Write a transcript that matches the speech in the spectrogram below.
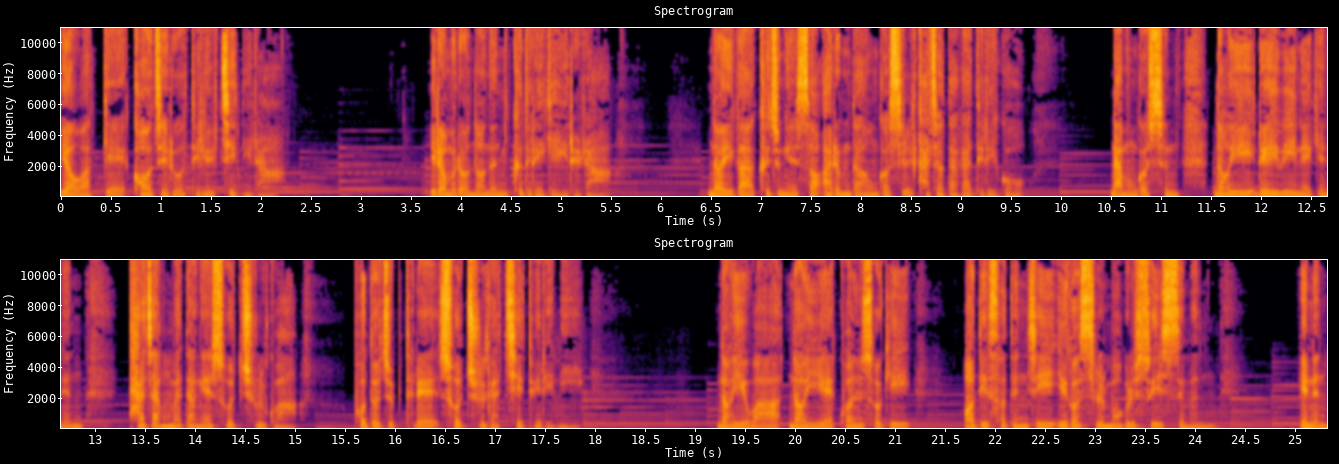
여호와께 거제로 드릴지니라. 이러므로 너는 그들에게 이르라 너희가 그 중에서 아름다운 것을 가져다가 드리고 남은 것은 너희 레위인에게는 타작마당의 소출과 포도즙 틀의 소출같이 되리니 너희와 너희의 권속이 어디서든지 이것을 먹을 수 있음은 이는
